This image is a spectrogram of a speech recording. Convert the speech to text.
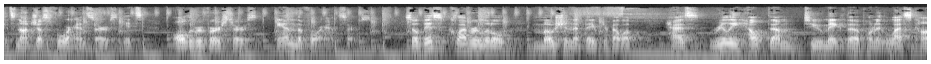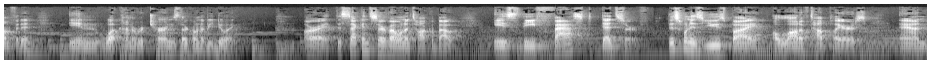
It's not just forehand serves, it's all the reverse serves and the forehand serves. So this clever little motion that they've developed has really helped them to make the opponent less confident in what kind of returns they're going to be doing. All right, the second serve I want to talk about is the fast dead serve. This one is used by a lot of top players and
